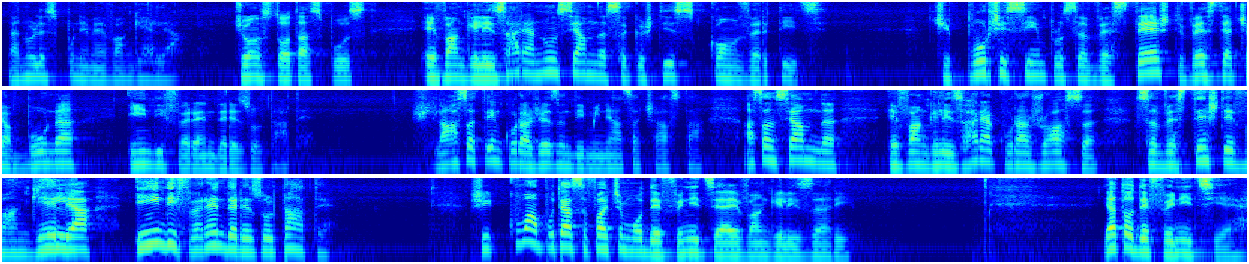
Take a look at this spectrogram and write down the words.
dar nu le spunem Evanghelia. John Stott a spus, evangelizarea nu înseamnă să câștiți convertiți, ci pur și simplu să vestești vestea cea bună, indiferent de rezultate. Și lasă te încurajez în dimineața aceasta. Asta înseamnă evangelizarea curajoasă, să vestești Evanghelia indiferent de rezultate. Și cum am putea să facem o definiție a evangelizării? Iată o definiție.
